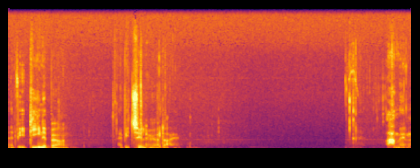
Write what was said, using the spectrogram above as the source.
at vi er dine børn. At vi tilhører dig. Amen.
